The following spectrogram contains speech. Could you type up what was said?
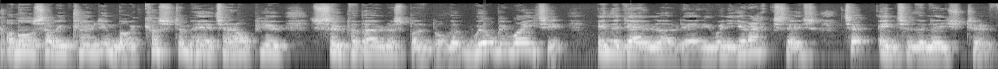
I'm also including my custom here to help you super bonus bundle that will be waiting in the download area when you get access to Enter the Niche 2.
